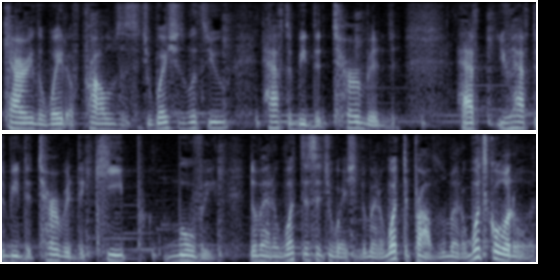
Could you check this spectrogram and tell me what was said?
Carrying the weight of problems and situations with you have to be determined. Have you have to be determined to keep moving no matter what the situation, no matter what the problem, no matter what's going on,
